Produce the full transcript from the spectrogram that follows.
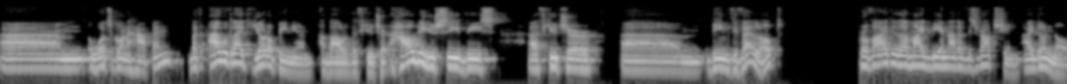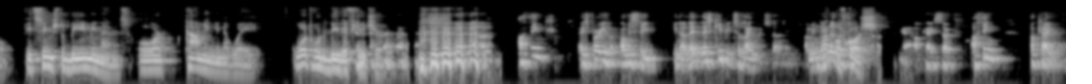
um, what's going to happen? But I would like your opinion about the future. How do you see this uh, future um, being developed, provided there might be another disruption. I don't know. It seems to be imminent or coming in a way. What would be the future? I think it's very obviously, you know, let, us keep it to language learning. I mean, one of the of course. yeah. Okay. So I think okay,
